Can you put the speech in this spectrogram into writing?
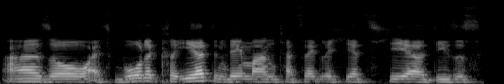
Also es wurde kreiert, indem man tatsächlich jetzt hier dieses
